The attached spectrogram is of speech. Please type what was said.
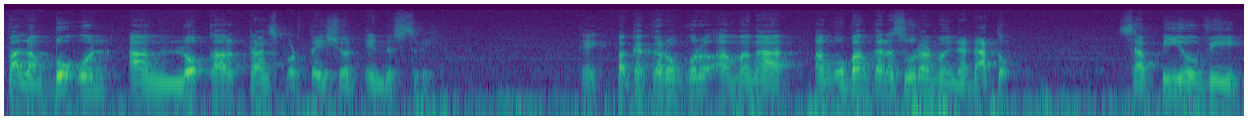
palambuon ang local transportation industry. Kay pagkakaroon ko ang mga ang ubang kanasuran mo nadato sa POV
